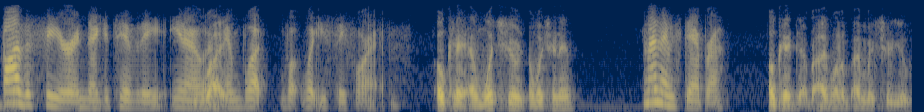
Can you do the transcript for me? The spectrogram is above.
by the fear and negativity, you know, Right. and, and what, what what you see for it? Okay, and what's your what's your name? My name's Deborah. Okay, Deborah. I want to I make sure you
